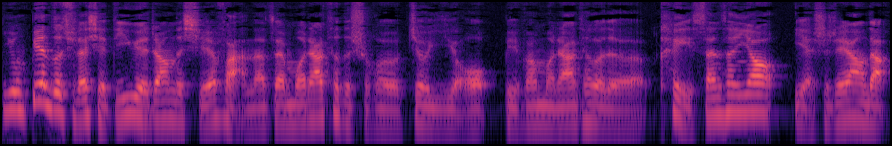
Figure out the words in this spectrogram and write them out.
用变奏曲来写第一乐章的写法呢，在莫扎特的时候就有，比方莫扎特的 K 三三幺也是这样的。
